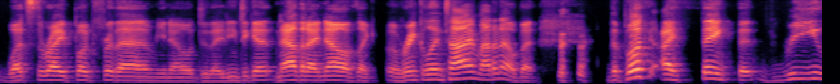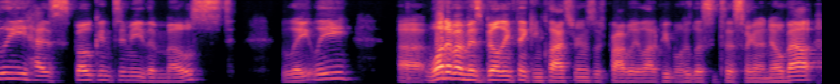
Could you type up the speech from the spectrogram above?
what's the right book for them? You know do they need to get now that i know of like a wrinkle in time? I don't know but the book i think that really has spoken to me the most lately uh, one of them is building thinking classrooms which probably a lot of people who listen to this are going to know about.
